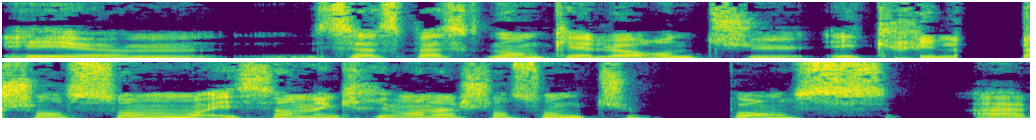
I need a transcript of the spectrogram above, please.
Et euh, ça se passe dans quel ordre? Tu écris chanson et c'est en écrivant la chanson que tu penses à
